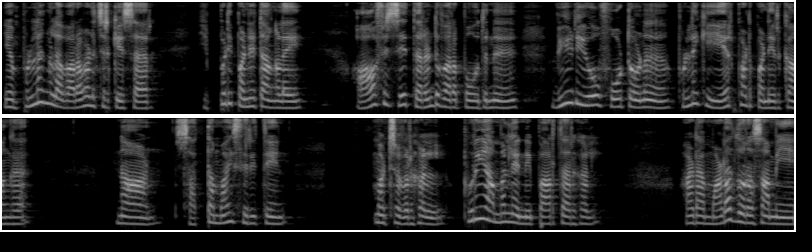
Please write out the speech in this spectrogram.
என் பிள்ளைங்களை வரவழைச்சிருக்கேன் சார். இப்படி பண்ணிட்டாங்களே. ஆஃபீஸே திரண்டு வரப்போகுதுன்னு வீடியோ ஃபோட்டோன்னு பிள்ளைக்கு ஏற்பாடு பண்ணியிருக்காங்க. நான் சத்தமாய் சிரித்தேன். மற்றவர்கள் புரியாமல் என்னை பார்த்தார்கள். அட மட துரசாமியே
